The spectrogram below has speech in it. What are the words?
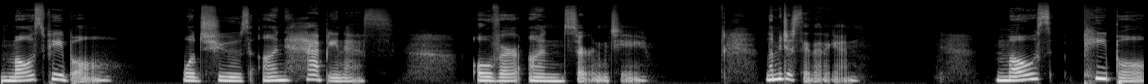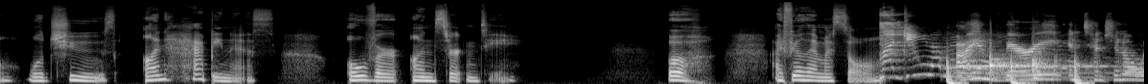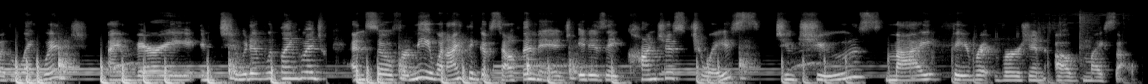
Most people will choose unhappiness over uncertainty. Let me just say that again. Most people will choose unhappiness over uncertainty. Oh, I feel that in my soul. I am very intentional with language. I am very intuitive with language. And so for me, when I think of self image, it is a conscious choice to choose my favorite version of myself.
